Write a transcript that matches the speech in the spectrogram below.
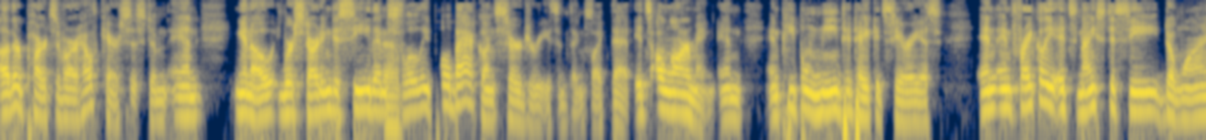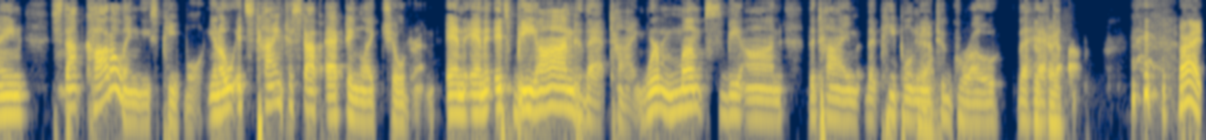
other parts of our healthcare system. And, you know, we're starting to see them yeah. slowly pull back on surgeries and things like that. It's alarming and, and people need to take it serious. And and frankly, it's nice to see DeWine stop coddling these people. You know, it's time to stop acting like children. And and it's beyond that time. We're months beyond the time that people need yeah. to grow the heck okay. up. All right,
